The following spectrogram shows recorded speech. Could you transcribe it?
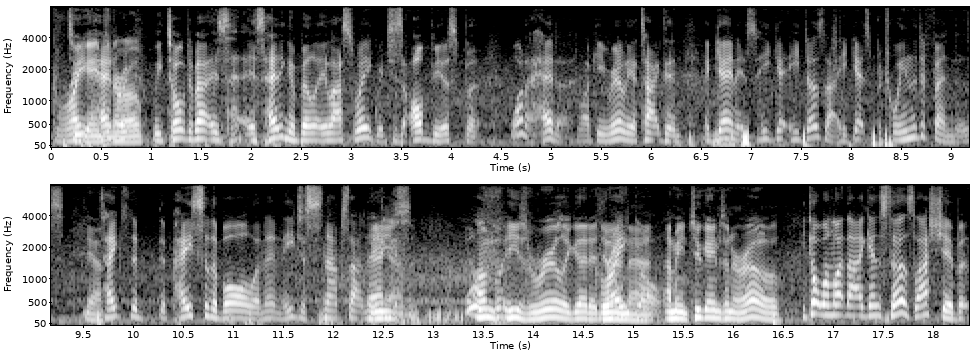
great games in a header. row. We talked about his his heading ability last week, which is obvious, but what a header! Like he really attacked it. And Again, it's he get he does that. He gets between the defenders, Yeah. takes the the pace of the ball, and then he just snaps that neck. He's, and- um, he's really good at Great doing that. goal. I mean, two games in a row. He got one like that against us last year, but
